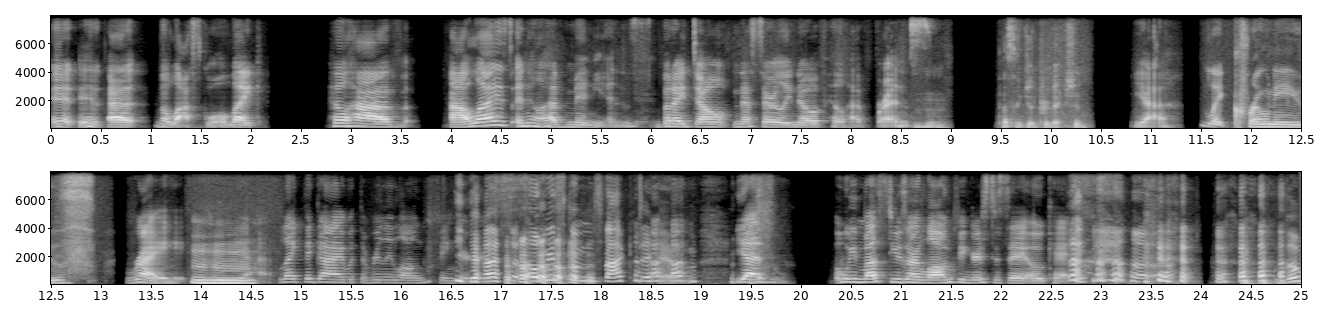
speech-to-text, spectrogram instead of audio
it, it at the last school. Like he'll have allies and he'll have minions, but I don't necessarily know if he'll have friends. Mhm. that's a good prediction. Yeah. Like cronies. Right. Mm-hmm. Yeah. Like the guy with the really long fingers. Yes, it always comes back to him. yes. We must use our long fingers to say okay. the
